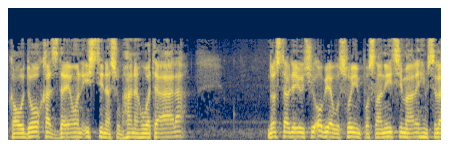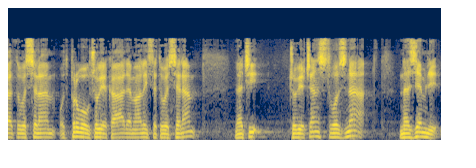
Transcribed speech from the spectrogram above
kao dokaz da je on istina subhanahu wa ta'ala dostavljajući objavu svojim poslanicima alaihim salatu wasalam od prvog čovjeka Adama alaihim salatu wasalam znači čovječanstvo zna na zemlji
